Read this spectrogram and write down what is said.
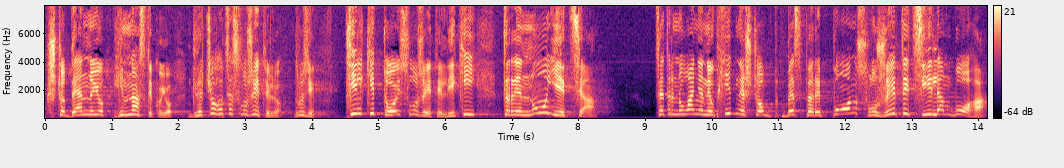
щоденною гімнастикою. Для чого це служителю? Друзі, тільки той служитель, який тренується. Це тренування необхідне, щоб без перепон служити цілям Бога.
